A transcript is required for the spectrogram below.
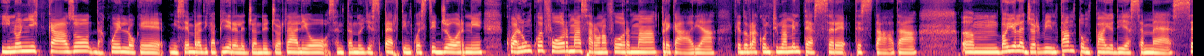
In ogni caso, da quello che mi sembra di capire leggendo i giornali o sentendo gli esperti in questi giorni, qualunque forma sarà una forma precaria che dovrà continuamente essere testata. Um, voglio leggervi intanto un paio di sms.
